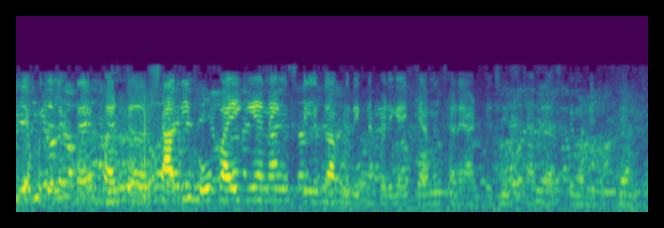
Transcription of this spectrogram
है मुझे लगता है। बट शादी हो पाएगी या नहीं उसके लिए तो आपको देखना पड़ेगा। इक्यावन साढ़े आठ बजे स्टार्ट पे मंडी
